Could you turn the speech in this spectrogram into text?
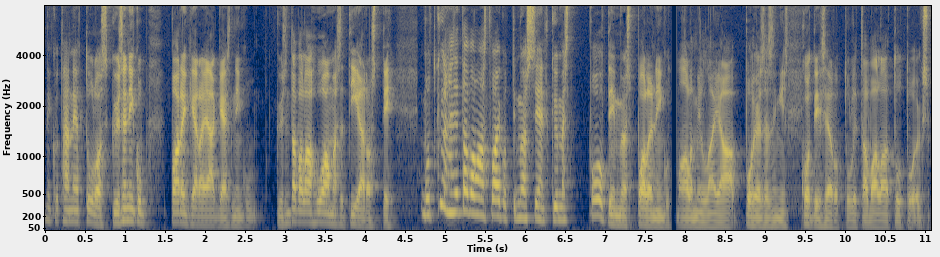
niin kuin, hän ei ole tulossa. Kyllä se niin kuin, parin kerran jälkeen niin kuin, kyllä se tavallaan huomasi ja tiedosti. Mutta kyllähän se tavallaan vaikutti myös siihen, että kyllä me oltiin myös paljon niin kuin Malmilla ja pohjois kotiseudut tuli tavallaan tutuiksi.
